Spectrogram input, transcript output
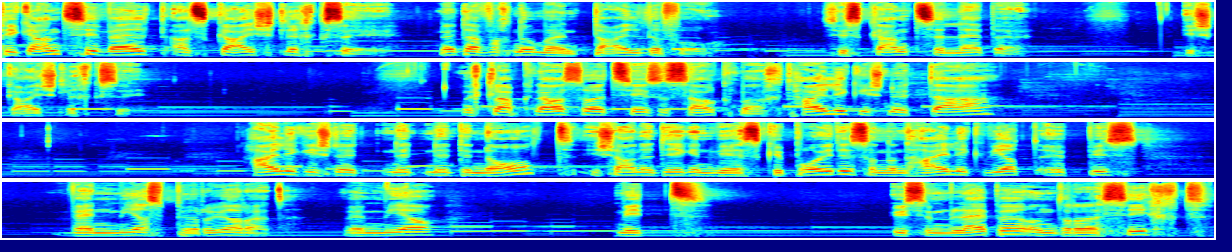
die ganze Welt als geistlich gesehen. Nicht einfach nur ein Teil davon. Sein ganzes Leben ist geistlich gesehen. Und ich glaube, genau so hat Jesus auch gemacht. Heilig ist nicht da, Heilig ist nicht, nicht, nicht ein Ort, ist auch nicht irgendwie ein Gebäude, sondern heilig wird etwas, wenn wir es berühren. Wenn wir mit unserem Leben und einer Sicht,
